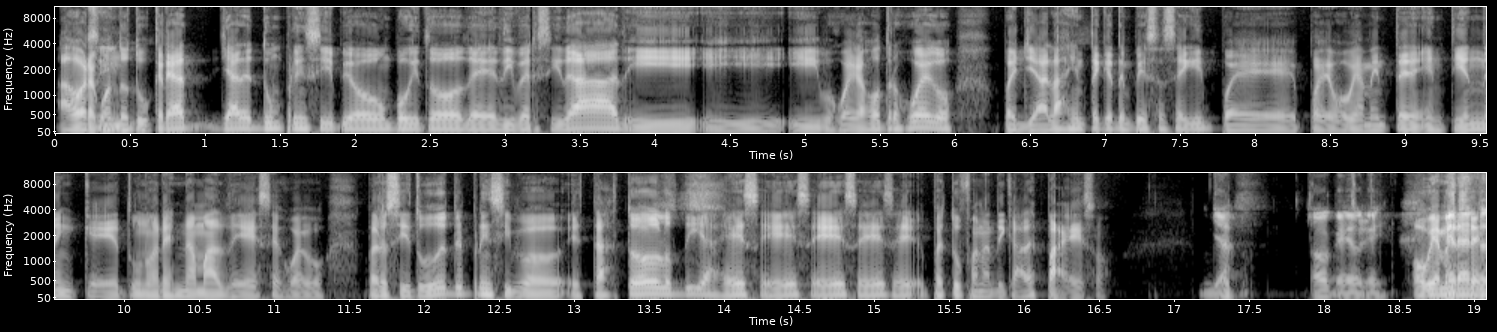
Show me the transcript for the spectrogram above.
Ahora, Sí. cuando tú creas ya desde un principio un poquito de diversidad y, y- y juegas otros juegos, pues ya la gente que te empieza a seguir, pues, pues obviamente entienden que tú no eres nada más de ese juego. Pero si tú desde el principio estás todos los días ese, ese, ese, ese, pues tu fanaticada es para eso. Ya. Ok, ok. Mira, Obviamente,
